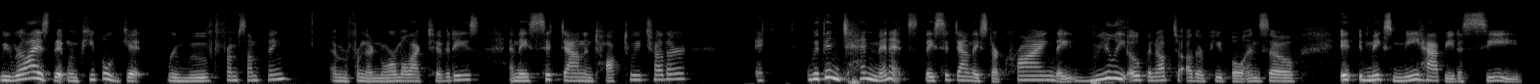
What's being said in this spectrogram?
we realized that when people get removed from something and from their normal activities and they sit down and talk to each other, it, within 10 minutes, they sit down, they start crying, they really open up to other people. And so it, it makes me happy to see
